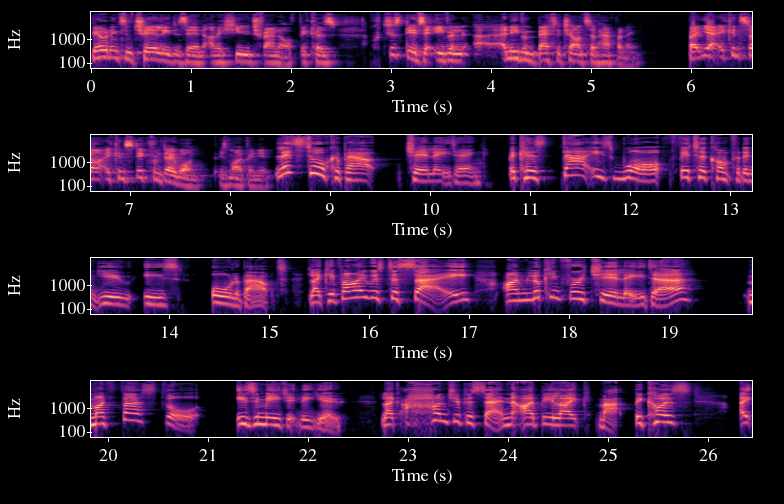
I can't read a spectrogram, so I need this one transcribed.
building some cheerleaders in, I'm a huge fan of because just gives it even uh, an even better chance of happening. But yeah, it can start. It can stick from day one, is my opinion. Let's talk about cheerleading because that is what Fitter Confident You is all about. Like, if I was to say, I'm looking for a cheerleader, my first thought is immediately you. Like, a 100%, I'd be like, Matt, because I,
